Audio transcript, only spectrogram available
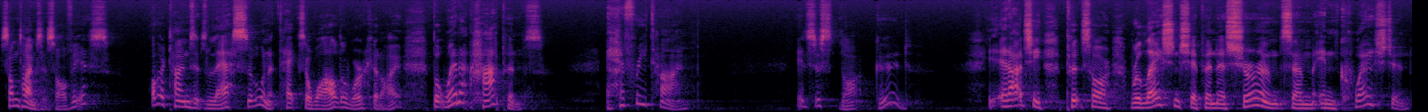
Sometimes it's obvious, other times it's less so, and it takes a while to work it out. But when it happens, every time, it's just not good. It actually puts our relationship and assurance um, in question.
